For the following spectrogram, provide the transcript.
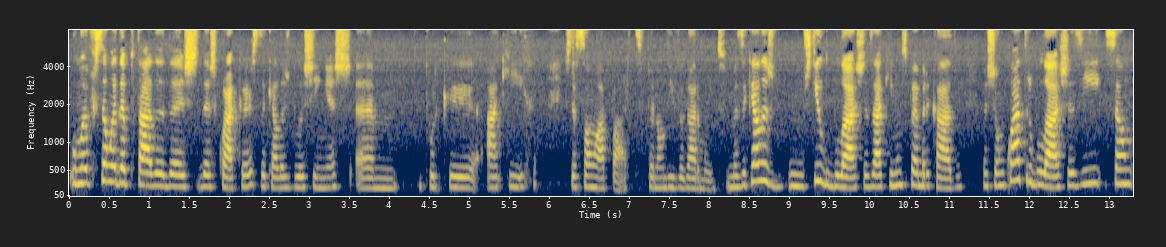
uma versão adaptada das, das crackers, daquelas bolachinhas, um, porque há aqui, isto é só um à parte, para não divagar muito, mas aquelas um, estilo de bolachas há aqui num supermercado, mas são quatro bolachas e são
